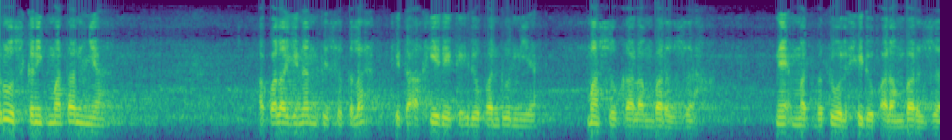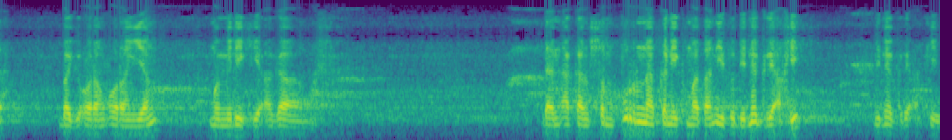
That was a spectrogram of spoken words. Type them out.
terus kenikmatannya. Apalagi nanti setelah kita akhiri kehidupan dunia masuk ke alam barzah. Nikmat betul hidup alam barzah bagi orang-orang yang memiliki agama. Dan akan sempurna kenikmatan itu di negeri akhir di negeri akhir.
